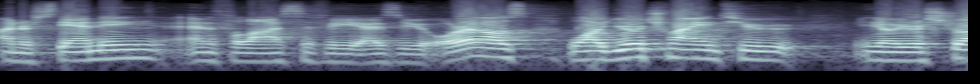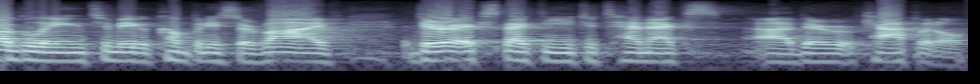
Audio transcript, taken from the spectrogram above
understanding and philosophy as you. Or else, while you're trying to, you know, you're struggling to make a company survive, they're expecting you to 10x uh, their capital.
